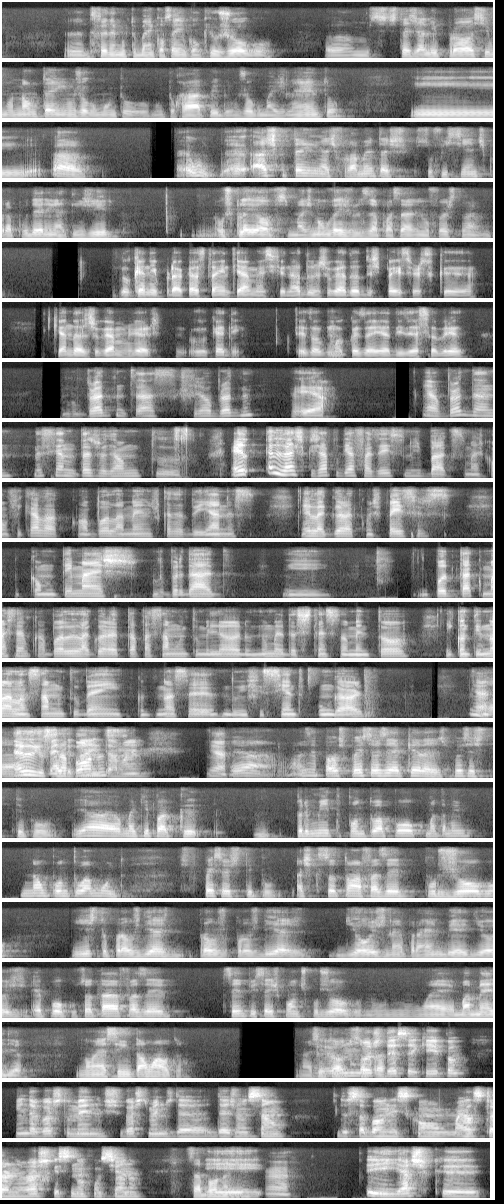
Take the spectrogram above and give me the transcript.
Eh, defendem muito bem, conseguem com que o jogo um, esteja ali próximo, não tem um jogo muito, muito rápido, um jogo mais lento e epá, eu, eh, acho que tem as ferramentas suficientes para poderem atingir os playoffs, mas não vejo-lhes a passarem o first round. O Kenny, por acaso, também tinha mencionado um jogador dos Pacers que, que anda a jogar melhor. O Kenny, tens alguma coisa aí a dizer sobre ele? O Brogdon, tá a se referir ao Brogdon? Yeah. É, o Brogdon nesse ano está a jogar muito. Ele, ele acho que já podia fazer isso nos Bucks, mas como ficava com a bola a menos por causa do Giannis, ele agora com os Pacers, como tem mais liberdade e pode estar com mais tempo com a bola, ele agora está a passar muito melhor, o número de assistências aumentou e continua a lançar muito bem, continua a ser do eficiente para um guard. Yeah. Yeah. Ele e o Sabonis. também. Yeah. Yeah, mas epá, os Pacers é aquelas, os Pacers tipo, yeah, é uma equipa que permite pontuar pouco, mas também não pontua muito. Os Pacers, tipo, acho que só estão a fazer por jogo e isto para os dias, para os, para os dias de hoje, né, para a NBA de hoje, é pouco. Só está a fazer 106 pontos por jogo, não, não é uma média, não é assim tão alta. Não é assim Eu não gosto pra- dessa equipa, ainda gosto menos, gosto menos da, da junção do Sabonis com o Miles Turner. Eu acho que isso não funciona. Sabonis. E, É. e acho que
